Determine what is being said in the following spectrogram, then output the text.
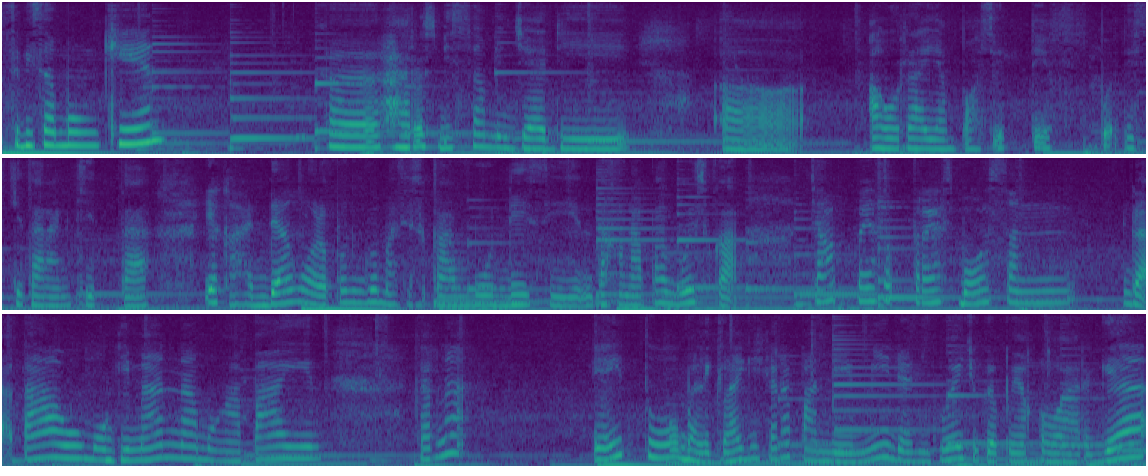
sebisa mungkin uh, harus bisa menjadi uh, aura yang positif buat di sekitaran kita. Ya kadang walaupun gue masih suka moody sih entah kenapa gue suka capek stres bosen nggak tahu mau gimana mau ngapain. Karena ya itu balik lagi karena pandemi dan gue juga punya keluarga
